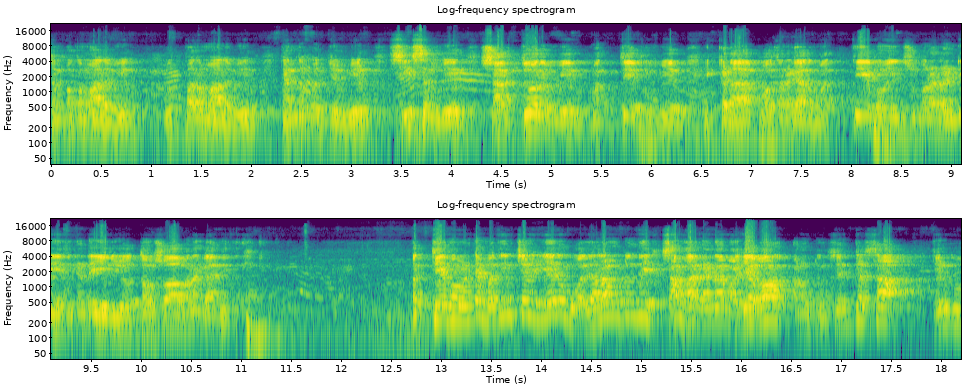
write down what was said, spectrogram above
చంపకమాల వేరు ఉత్పలమాల వేరు గంధపద్యం వేరు సీసం వేరు శార్దూరం వేరు మత్తేపం వేరు. ఇక్కడ పోతన గారు మత్తేపం ఎంచుకున్నాడు అంటే ఎందుకంటే ఇది యుద్ధం శోభనం కాదు ఇది. మత్తేపం అంటే మదించిన ఏనుగు అది ఎలా ఉంటుంది? సంహరణ మజవా అని ఉంటుంది. సరిగ్గా సా తెలుగు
